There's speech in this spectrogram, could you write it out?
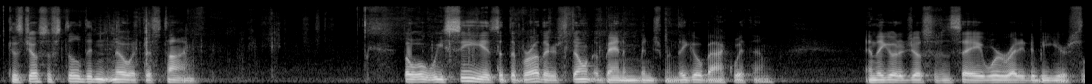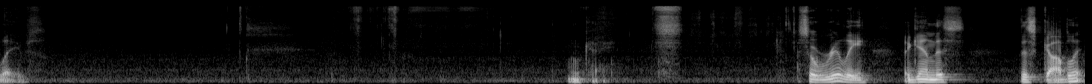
Because Joseph still didn't know at this time. But what we see is that the brothers don't abandon Benjamin, they go back with him. And they go to Joseph and say, We're ready to be your slaves. Okay. So, really, again, this, this goblet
